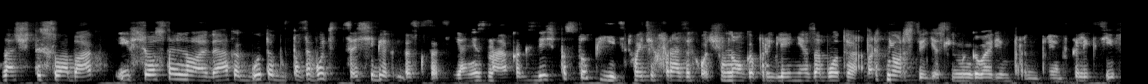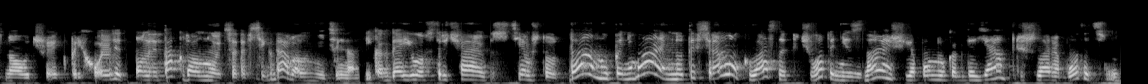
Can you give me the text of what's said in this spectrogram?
значит, ты слабак и все остальное, да, как будто бы позаботиться о себе, когда сказать, я не знаю, как здесь поступить. В этих фразах очень много проявления заботы о партнерстве, если мы говорим про, например, коллектив новый человек приходит, он и так волнуется, это всегда волнительно. И когда его встречают с тем, что да, мы понимаем, но ты все равно классно, ты чего-то не знаешь. Я помню, когда я пришла работать в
